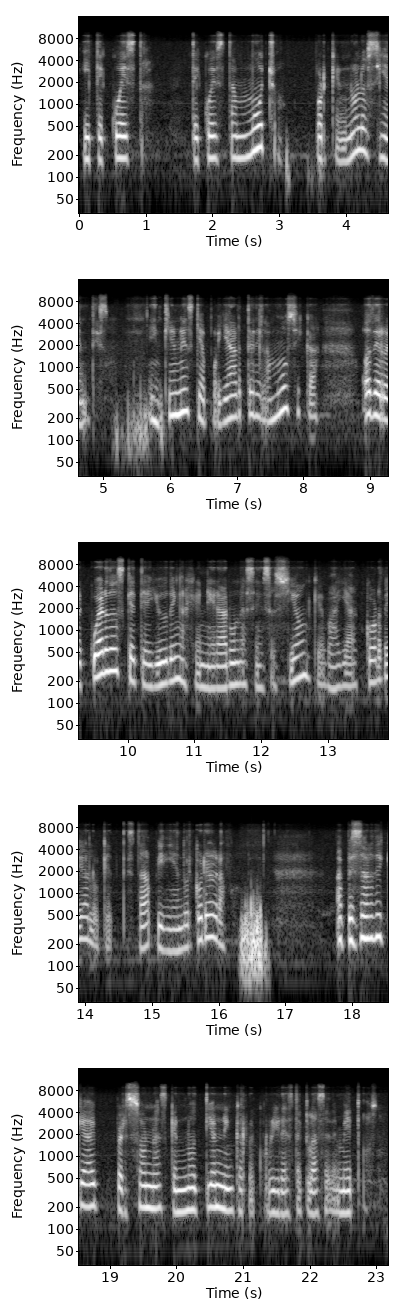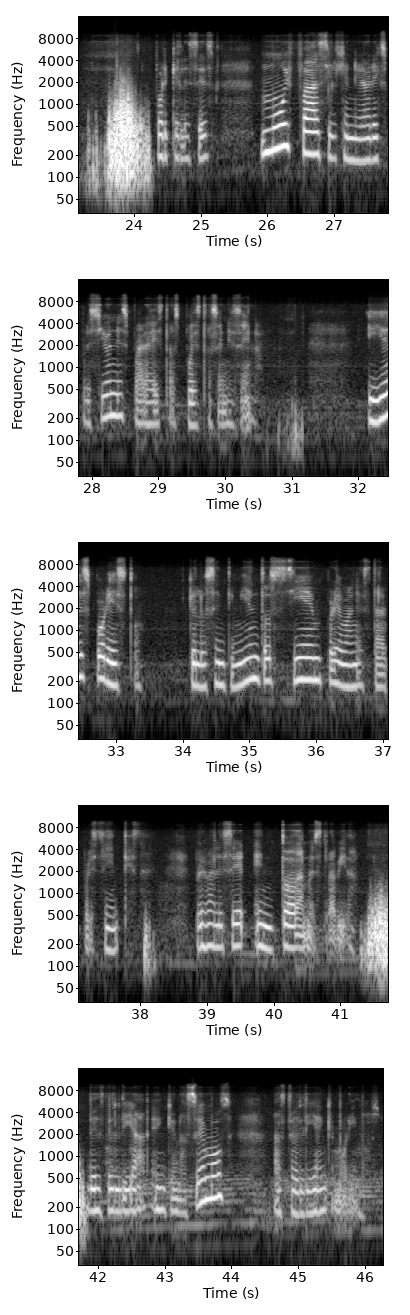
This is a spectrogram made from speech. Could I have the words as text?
Y te cuesta, te cuesta mucho porque no lo sientes. Y tienes que apoyarte de la música o de recuerdos que te ayuden a generar una sensación que vaya acorde a lo que te está pidiendo el coreógrafo. A pesar de que hay personas que no tienen que recurrir a esta clase de métodos, porque les es muy fácil generar expresiones para estas puestas en escena. Y es por esto que los sentimientos siempre van a estar presentes, prevalecer en toda nuestra vida, desde el día en que nacemos hasta el día en que morimos.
